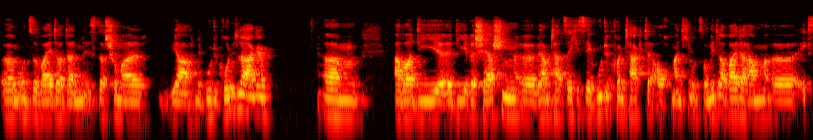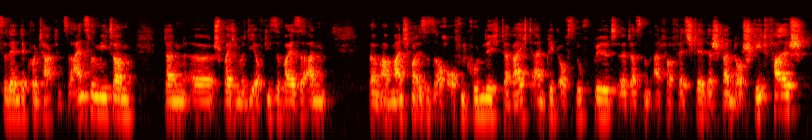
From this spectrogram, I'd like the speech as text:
ähm, und so weiter, dann ist das schon mal ja, eine gute Grundlage. Ähm, aber die, die Recherchen, äh, wir haben tatsächlich sehr gute Kontakte. Auch manche unserer Mitarbeiter haben äh, exzellente Kontakte zu Einzelmietern. Dann äh, sprechen wir die auf diese Weise an. Ähm, aber manchmal ist es auch offenkundig, da reicht ein Blick aufs Luftbild, äh, dass man einfach feststellt, der Standort steht falsch.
